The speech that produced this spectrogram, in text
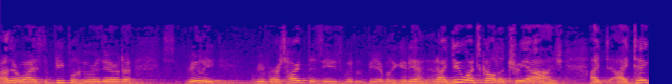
otherwise the people who are there to really reverse heart disease wouldn't be able to get in. And I do what's called a triage. I, I take,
